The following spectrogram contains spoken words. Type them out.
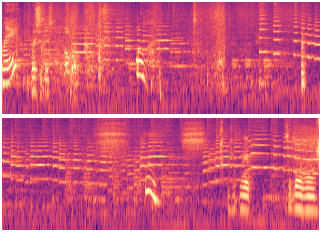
Nee? Rustig, rustig. Oh. Is het, eh, is het wel eh,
